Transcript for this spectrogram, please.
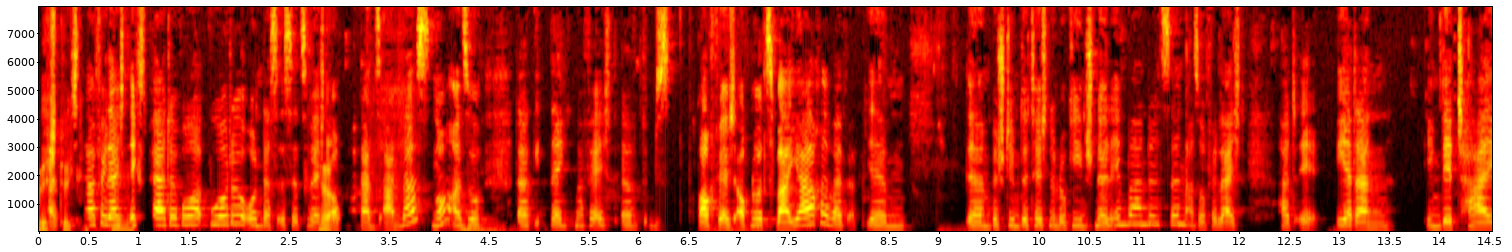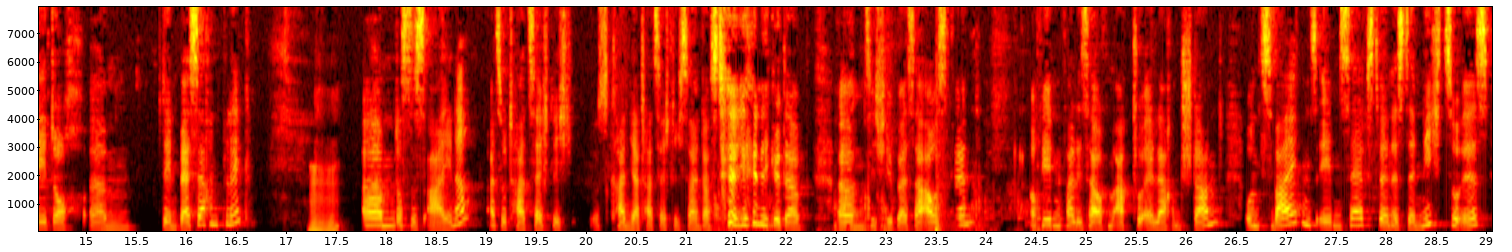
Richtig. als ich da vielleicht mhm. Experte wurde und das ist jetzt vielleicht ja. auch mal ganz anders. Ne? Also da denkt man vielleicht, äh, es braucht vielleicht auch nur zwei Jahre, weil ähm, äh, bestimmte Technologien schnell im Wandel sind. Also vielleicht hat er dann im Detail doch ähm, den besseren Blick. Mhm. Ähm, das ist eine. Also tatsächlich, es kann ja tatsächlich sein, dass derjenige da ähm, sich viel besser auskennt. Auf jeden Fall ist er auf dem aktuelleren Stand. Und zweitens eben, selbst wenn es denn nicht so ist,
